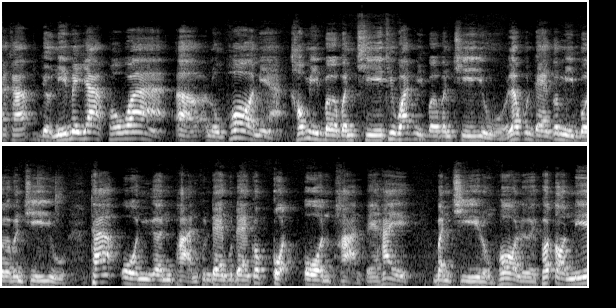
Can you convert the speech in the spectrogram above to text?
นะครับเดี๋ยวนี้ไม่ยากเพราะว่าเอ่อหลวงพ่อเนี่ยเขามีเบอร์บัญชีที่วัดมีเบอร์บัญชีอยู่ แล้วคุณแดงก็มีเบอร์บัญชีอยู่ ถ้าโอนเงินผ่านคุณแดงคุณแดงก็กดโอนผ่านไปให้บัญชีหลวงพ่อเลย เพราะตอนนี้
